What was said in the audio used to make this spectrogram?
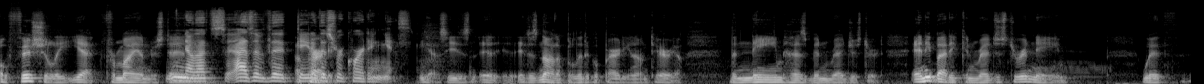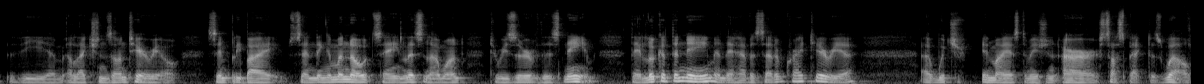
officially yet, from my understanding. No, that's as of the date of this recording. Yes. Yes, he is, it, it is not a political party in Ontario. The name has been registered. Anybody can register a name with the um, Elections Ontario simply by sending them a note saying, listen, I want to reserve this name. They look at the name and they have a set of criteria, uh, which, in my estimation, are suspect as well,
